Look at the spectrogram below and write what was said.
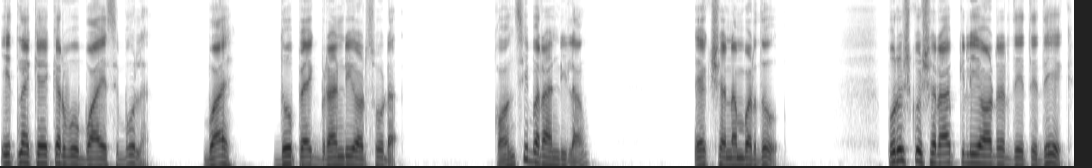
इतना कहकर वो बॉय से बोला, बॉय, दो पैक ब्रांडी और सोडा। कौन सी ब्रांडी लाऊं? एक्शन नंबर दो। पुरुष को शराब के लिए ऑर्डर देते देख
